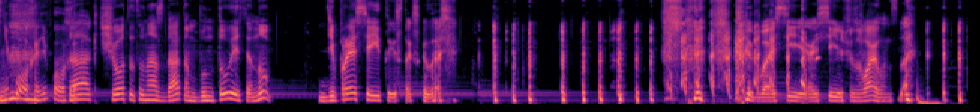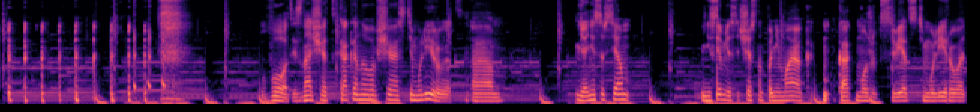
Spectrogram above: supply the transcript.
Неплохо, неплохо. Так, что тут у нас, да, там бунтуете? Ну, депрессия и тыс, так сказать. Как бы I see, I see you choose violence, да. Вот, и значит, как оно вообще стимулирует? Эм, Я не совсем, не совсем, если честно, понимаю, как, как может свет стимулировать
